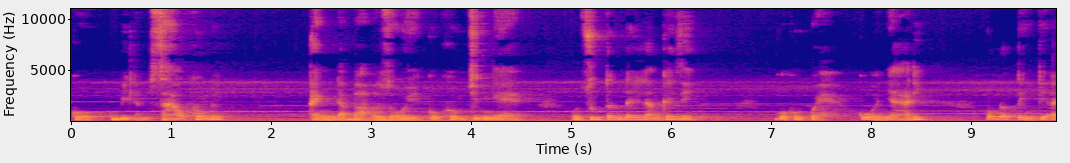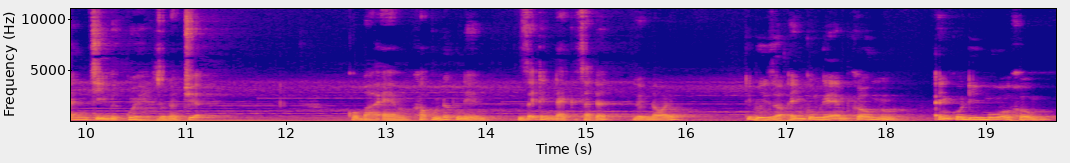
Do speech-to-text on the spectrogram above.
Cô bị làm sao không đấy? Anh đã bảo rồi, cô không chịu nghe. Còn xuống tận đây làm cái gì? Cô không khỏe, cô ở nhà đi. Hôm nào tỉnh thì anh chị về quê rồi nói chuyện. Cô bà em khóc nức lên dãy đành đạch ra đất rồi nói thế bây giờ anh có nghe em không? Anh có đi mua không?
